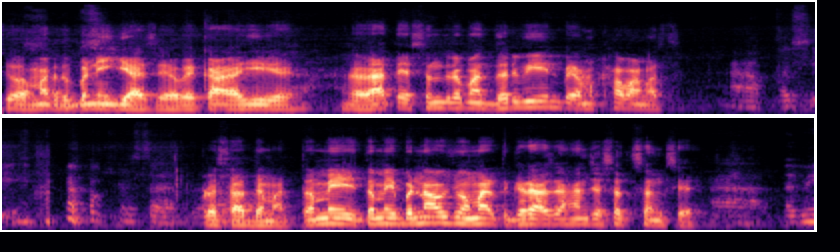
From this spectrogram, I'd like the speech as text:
જો અમારે તો બની ગયા છે. હવે કા રાતે ચંદ્રમાં ધરવી ને અમે ખાવાના છે. પ્રસાદ. પ્રસાદમાં. તમે તમે બનાવજો. અમારે તો ઘરે આજે સાંજે સત્સંગ છે. તમે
